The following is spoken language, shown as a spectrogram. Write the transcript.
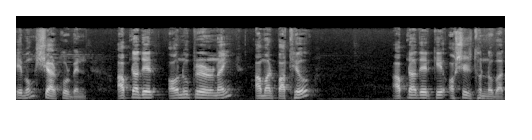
এবং শেয়ার করবেন। আপনাদের অনুপ্রেরণাই আমার পাথেও আপনাদেরকে অশেষ ধন্যবাদ।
